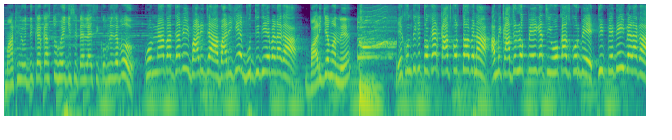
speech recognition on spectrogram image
মাঠের ওই দিককার কাজ তো হয়ে গেছে তাহলে আজকে কমনে যাব? কম না আবার যাবি? বাড়ি যা বাড়ি গিয়ে বুদ্ধি দিয়ে বেড়াগা। বাড়ি যা মানে? এখন থেকে তোকে আর কাজ করতে হবে না। আমি কাজের লোক পেয়ে গেছি ও কাজ করবে। তুই পেদেই বেড়াগা।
